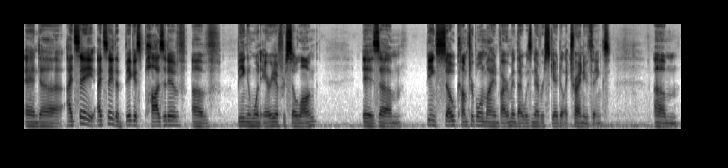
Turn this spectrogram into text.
And uh, I'd say I'd say the biggest positive of being in one area for so long is um, being so comfortable in my environment that I was never scared to like try new things. Um,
